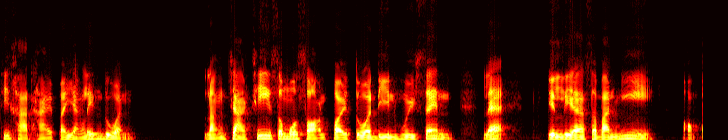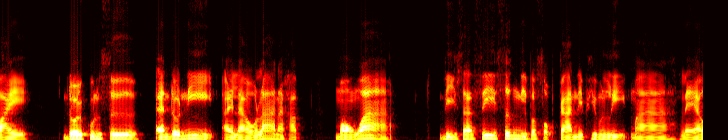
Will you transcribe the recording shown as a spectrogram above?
ที่ขาดหายไปอย่างเร่งด่วน หลังจากที่สโมสรปล่อยตัวดีนฮุยเซนและอิเลียสบันนี่ออกไป โดยกุนซือแอนโดนีไอลาโอล่านะครับ มองว่า ดีซาซี่ซึ่งมีประสบการณ์ในพรีเมียร์ลีกมาแล้ว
